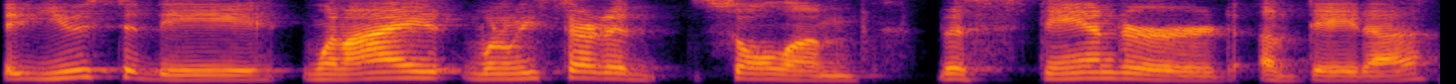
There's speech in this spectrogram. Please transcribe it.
it used to be when i when we started solum the standard of data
